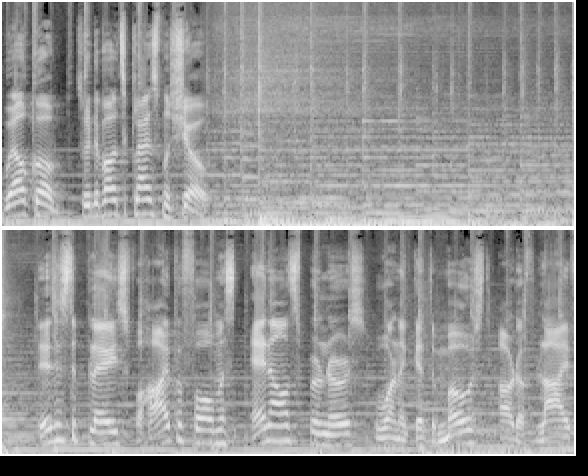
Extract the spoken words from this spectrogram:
Welcome to the Wouter Kleinsman Show. This is the place for high performers and entrepreneurs who want to get the most out of life,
